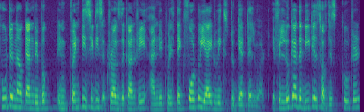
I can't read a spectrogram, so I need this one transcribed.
Scooter now can be booked in 20 cities across the country and it will take 4 to 8 weeks to get delivered. If you look at the details of this scooter,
